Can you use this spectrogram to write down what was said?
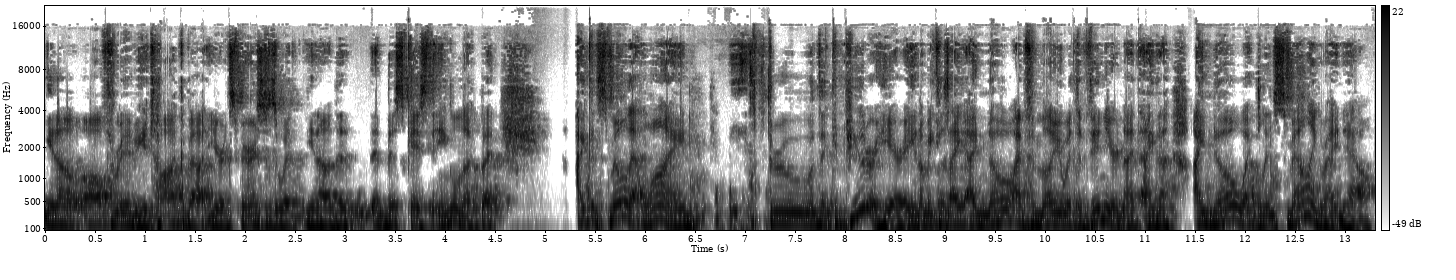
you know, all three of you talk about your experiences with, you know, the, in this case, the Inglenook, but I can smell that wine through the computer here, you know, because I, I know I'm familiar with the vineyard and I, I, I know what Glenn's smelling right now.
